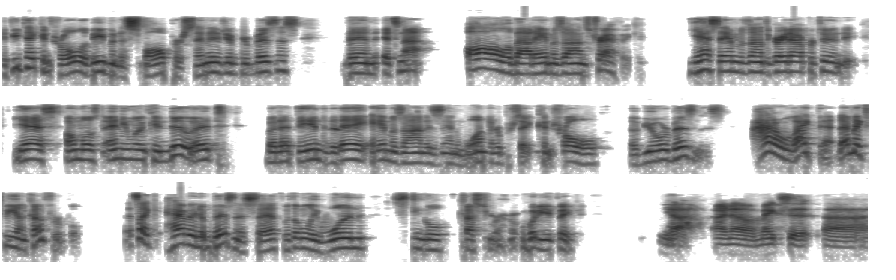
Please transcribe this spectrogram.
if you take control of even a small percentage of your business, then it's not all about Amazon's traffic. Yes, Amazon's a great opportunity. Yes, almost anyone can do it. But at the end of the day, Amazon is in 100% control of your business. I don't like that. That makes me uncomfortable. That's like having a business, Seth, with only one single customer. What do you think? Yeah, I know. Makes it, uh,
